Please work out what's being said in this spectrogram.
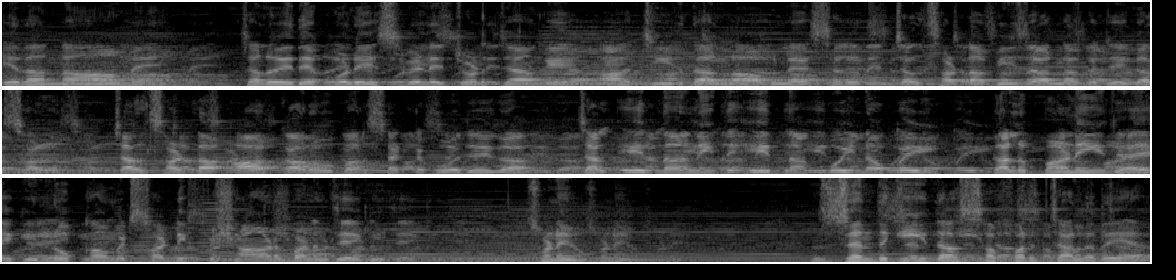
ਇਹਦਾ ਨਾਮ ਹੈ ਚਲੋ ਇਹਦੇ ਕੋਲ ਇਸ ਵੇਲੇ ਜੁੜ ਜਾਾਂਗੇ। ਆਹ ਚੀਜ਼ ਦਾ ਲਾਭ ਲੈ ਸਕਦੇ ਹਾਂ। ਚਲ ਸਾਡਾ ਵੀਜ਼ਾ ਲੱਗ ਜਾਏਗਾ ਚਲ ਸਾਡਾ ਆਹ ਕਾਰੋਬਾਰ ਸੈੱਟ ਹੋ ਜਾਏਗਾ। ਚਲ ਇਦਾਂ ਨਹੀਂ ਤੇ ਇਦਾਂ ਕੋਈ ਨਾ ਕੋਈ ਗੱਲ ਬਣੀ ਜਾਏਗੀ। ਲੋਕਾਂ ਵਿੱਚ ਸਾਡੀ ਪਛਾਣ ਬਣ ਜਾਏਗੀ। ਸੁਣਿਓ, ਜ਼ਿੰਦਗੀ ਦਾ ਸਫ਼ਰ ਚੱਲ ਰਿਹਾ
